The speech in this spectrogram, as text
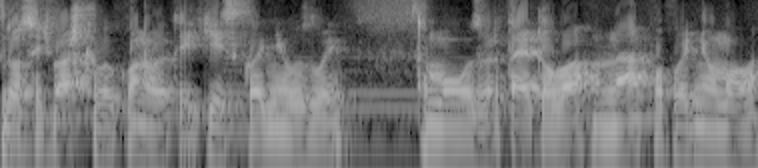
досить важко виконувати якісь складні вузли. Тому звертайте увагу на погодні умови.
